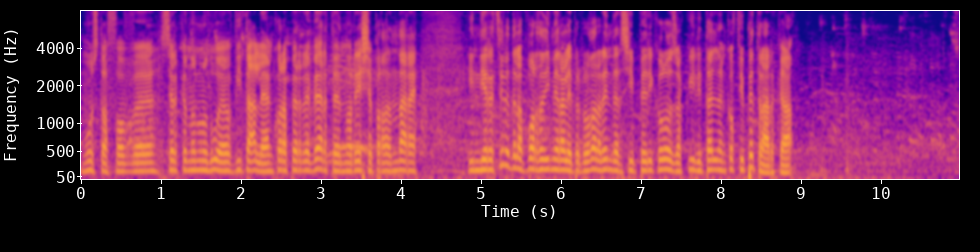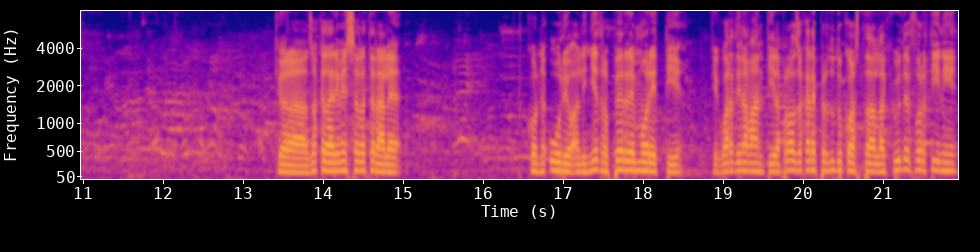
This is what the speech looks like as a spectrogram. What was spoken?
Mustafov cercano l'1-2 Vitale ancora per reverte non riesce per andare in direzione della porta di Mirale per provare a rendersi pericolosa qui l'Italian Coffee Petrarca. Che ora gioca la rimessa laterale con Urio all'indietro per Moretti che guarda in avanti, la prova a giocare per Dudu Costa, la chiude Fortini.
